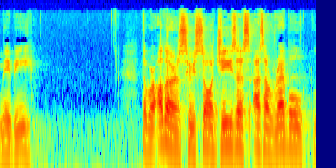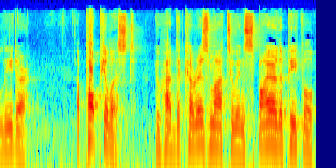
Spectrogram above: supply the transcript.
Maybe. there were others who saw Jesus as a rebel leader, a populist who had the charisma to inspire the people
